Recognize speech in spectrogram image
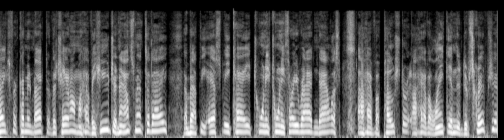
Thanks for coming back to the channel. I'm going to have a huge announcement today about the SBK 2023 ride in Dallas. I have a poster. I have a link in the description.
